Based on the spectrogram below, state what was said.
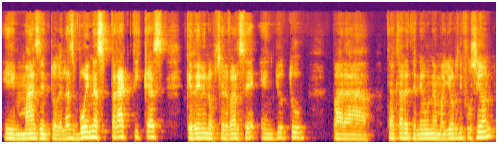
eh, más dentro de las buenas prácticas que deben observarse en YouTube para tratar de tener una mayor difusión,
